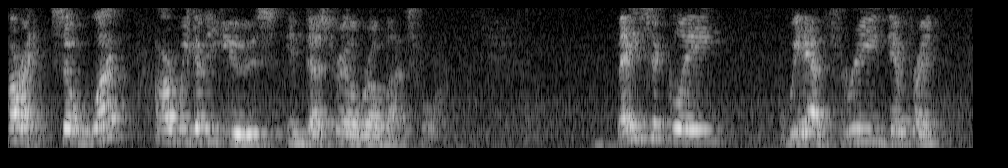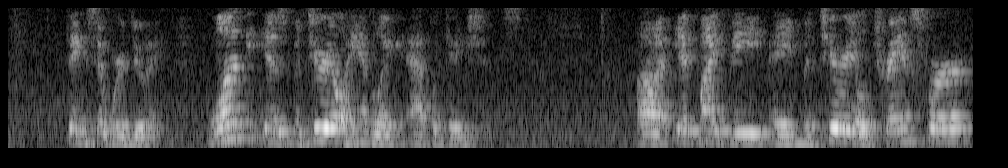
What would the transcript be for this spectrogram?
All right, so what are we going to use industrial robots for? Basically, we have three different things that we're doing. One is material handling applications. Uh, It might be a material transfer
